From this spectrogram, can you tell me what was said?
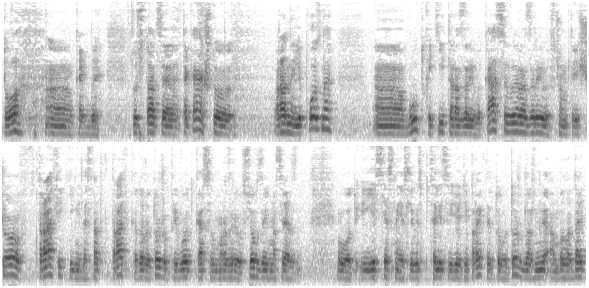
то э, как бы тут ситуация такая, что рано или поздно э, будут какие-то разрывы, кассовые разрывы, в чем-то еще, в трафике, недостатки трафика, которые тоже приводят к кассовому разрыву. Все взаимосвязано. Вот. И, естественно, если вы специалист ведете проекты, то вы тоже должны обладать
